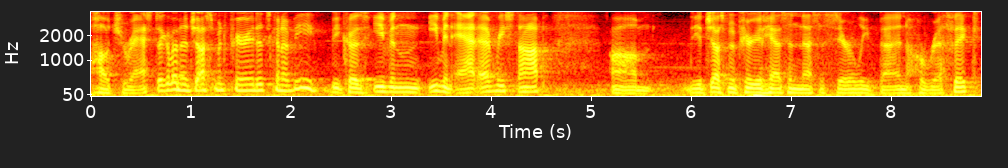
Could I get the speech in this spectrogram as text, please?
how drastic of an adjustment period it's going to be because even even at every stop, um, the adjustment period hasn't necessarily been horrific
